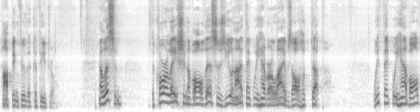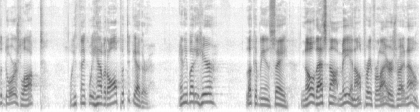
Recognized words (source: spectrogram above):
hopping through the cathedral. Now, listen, the correlation of all this is you and I think we have our lives all hooked up. We think we have all the doors locked. We think we have it all put together. Anybody here look at me and say, No, that's not me, and I'll pray for liars right now.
